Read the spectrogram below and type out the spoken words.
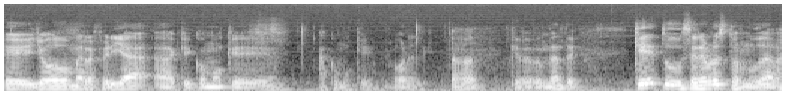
eh, yo me refería a que como que, a como que, órale, Ajá. qué redundante, que tu cerebro estornudaba.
